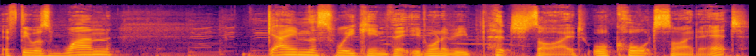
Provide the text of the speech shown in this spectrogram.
If there was one game this weekend that you'd want to be pitch side or courtside at,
